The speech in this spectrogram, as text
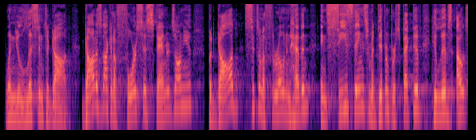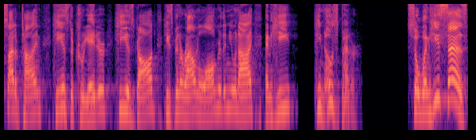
when you listen to God. God is not going to force his standards on you, but God sits on a throne in heaven and sees things from a different perspective. He lives outside of time. He is the creator. He is God. He's been around longer than you and I, and he, he knows better. So when he says,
